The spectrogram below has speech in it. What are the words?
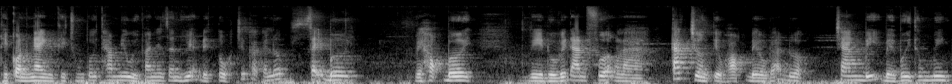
thế còn ngành thì chúng tôi tham mưu ủy ban nhân dân huyện để tổ chức các cái lớp dạy bơi về học bơi vì đối với đan phượng là các trường tiểu học đều đã được trang bị bể bơi thông minh.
